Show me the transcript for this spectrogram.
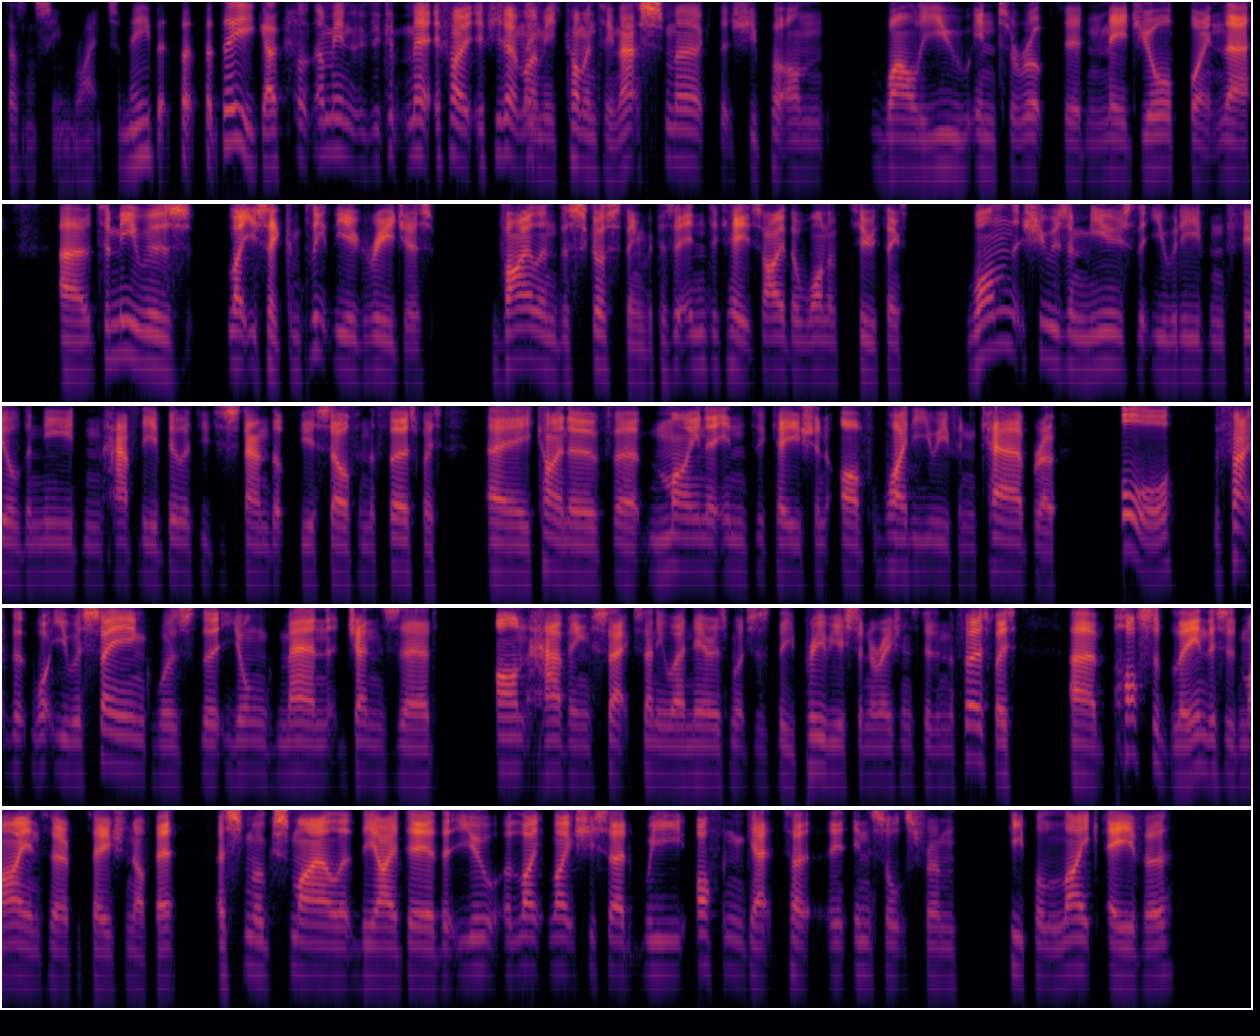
Doesn't seem right to me, but but but there you go. Well, I mean, if I if you don't mind me commenting, that smirk that she put on while you interrupted and made your point there, uh, to me was like you say, completely egregious, vile, and disgusting because it indicates either one of two things. One, that she was amused that you would even feel the need and have the ability to stand up for yourself in the first place. A kind of uh, minor indication of why do you even care, bro? Or the fact that what you were saying was that young men, Gen Z, aren't having sex anywhere near as much as the previous generations did in the first place. Uh, possibly, and this is my interpretation of it, a smug smile at the idea that you, like, like she said, we often get t- insults from people like Ava,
